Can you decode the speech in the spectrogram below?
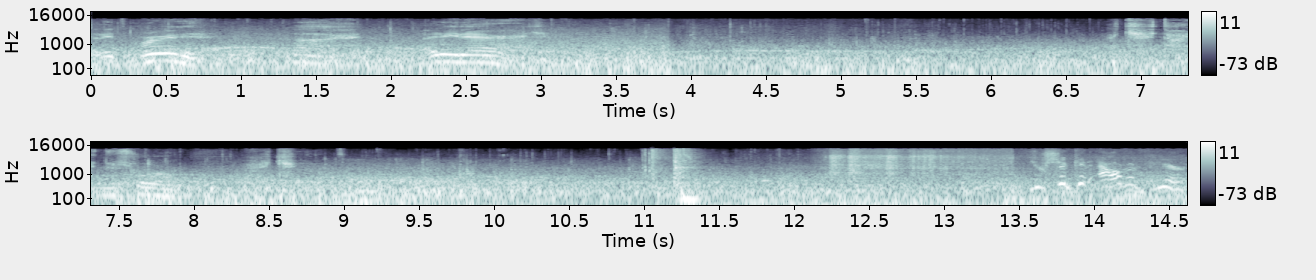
I need to breathe. I need air. I can't die in this room. I can't. You should get out of here.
